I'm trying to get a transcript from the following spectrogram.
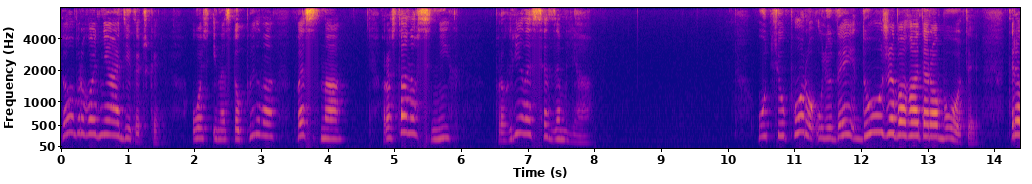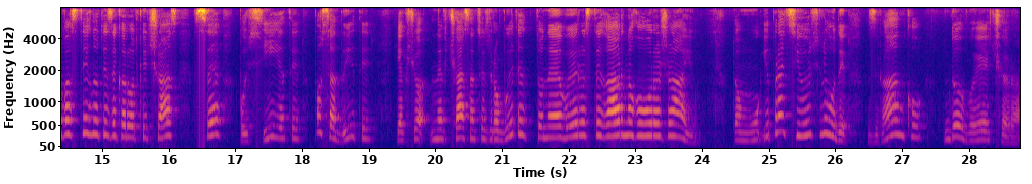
Доброго дня, діточки! Ось і наступила весна, розтанув сніг, прогрілася земля. У цю пору у людей дуже багато роботи. Треба встигнути за короткий час все посіяти, посадити. Якщо невчасно це зробити, то не вирости гарного урожаю. Тому і працюють люди зранку до вечора.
